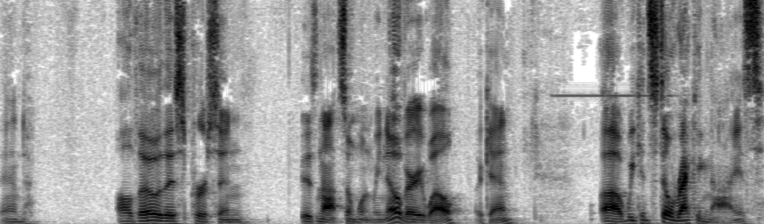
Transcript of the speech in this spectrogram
And although this person is not someone we know very well, again, uh, we can still recognize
